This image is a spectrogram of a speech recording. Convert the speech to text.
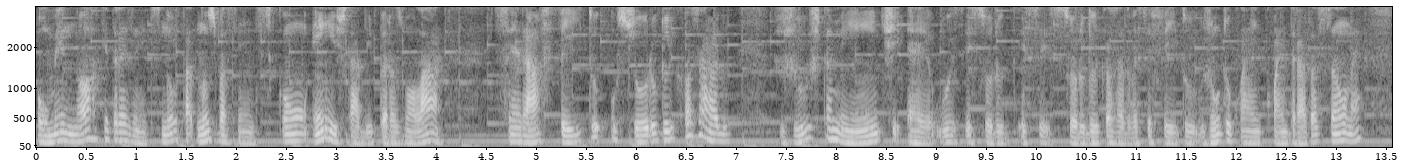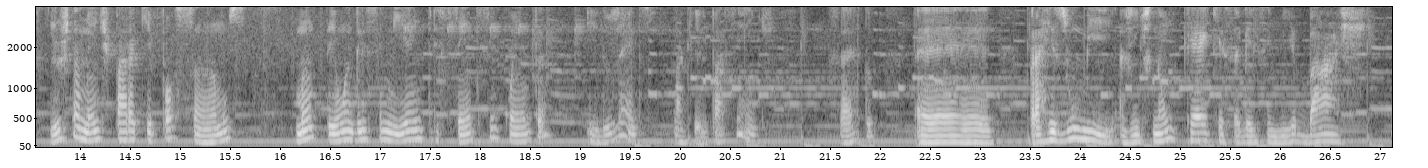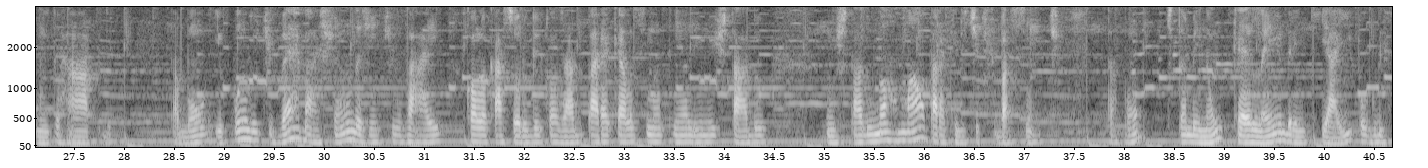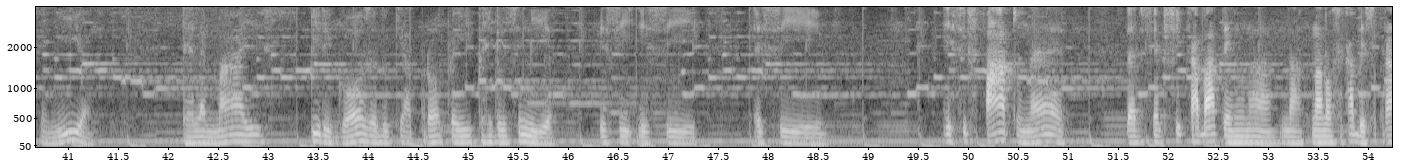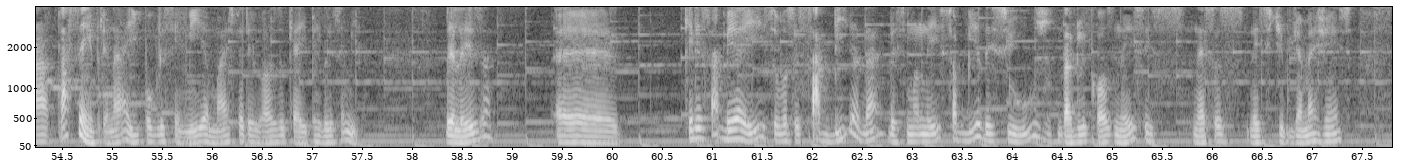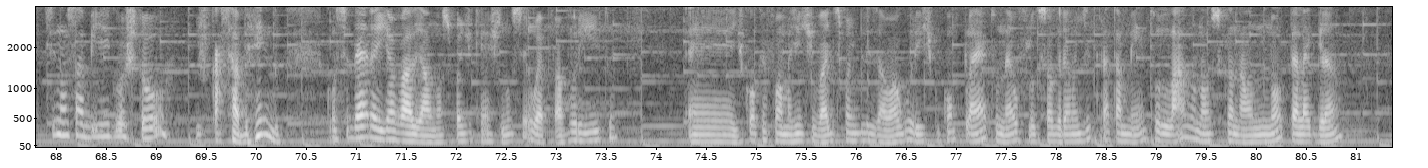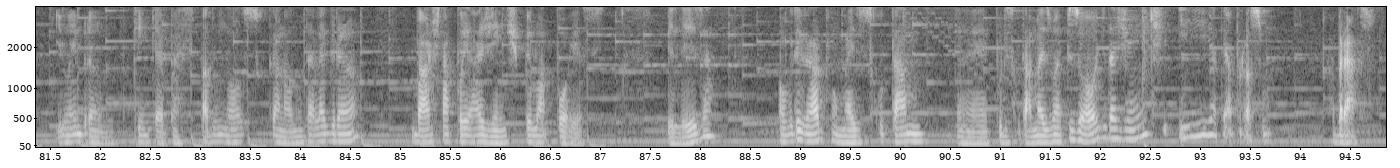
ou menor que 300 no, nos pacientes com, em estado hiperosmolar, será feito o soro glicosado. Justamente, é, esse, soro, esse soro glicosado vai ser feito junto com a, com a hidratação, né? Justamente para que possamos manter uma glicemia entre 150 e 200 naquele paciente, certo? É, para resumir, a gente não quer que essa glicemia baixe muito rápido, tá bom? E quando estiver baixando, a gente vai colocar soro glicosado para que ela se mantenha ali no estado, no estado normal para aquele tipo de paciente, tá bom? A gente também não quer, lembrem que a hipoglicemia ela é mais perigosa do que a própria hiperglicemia. Esse, esse, esse, esse fato, né, deve sempre ficar batendo na, na, na nossa cabeça para sempre, né? A hipoglicemia é mais perigosa do que a hiperglicemia. Beleza? É, queria saber aí se você sabia né, desse manejo, sabia desse uso da glicose nesses, nessas, nesse tipo de emergência. Se não sabia e gostou de ficar sabendo, considere aí avaliar o nosso podcast no seu app favorito. É, de qualquer forma, a gente vai disponibilizar o algoritmo completo, né, o fluxograma de tratamento lá no nosso canal no Telegram. E lembrando, quem quer participar do nosso canal no Telegram, basta apoiar a gente pelo Apoia-se. Beleza? Obrigado por mais escutar, é, por escutar mais um episódio da gente e até a próxima. Abraço.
